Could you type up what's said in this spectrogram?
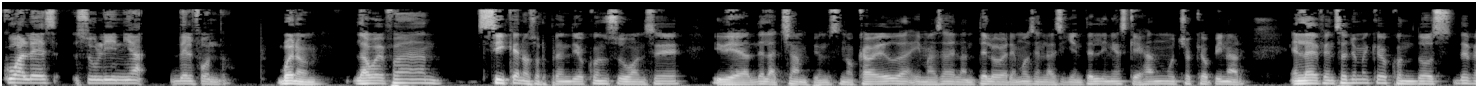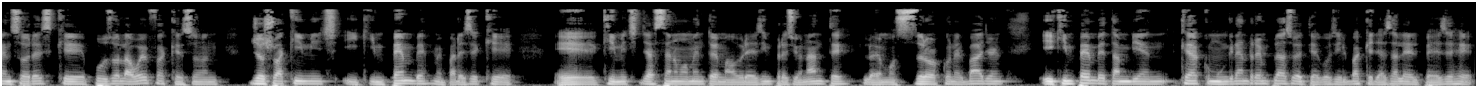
cuál es su línea del fondo. Bueno, la UEFA sí que nos sorprendió con su once ideal de la Champions, no cabe duda, y más adelante lo veremos en las siguientes líneas que dejan mucho que opinar. En la defensa yo me quedo con dos defensores que puso la UEFA, que son Joshua Kimmich y Kim Pembe. Me parece que eh, Kimmich ya está en un momento de madurez impresionante, lo demostró con el Bayern. Y Kim Pembe también queda como un gran reemplazo de Thiago Silva, que ya sale del PSG.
